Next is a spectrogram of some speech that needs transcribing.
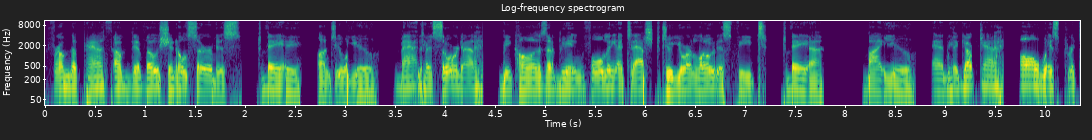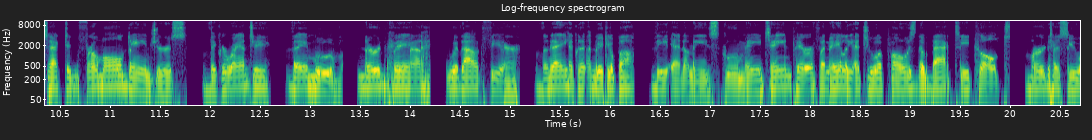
from the path of devotional service, Tvei, unto you, Bhatta because of being fully attached to your lotus feet, Tvea. By you, and Higupta, always protected from all dangers, Vikaranti, they move, Nirdhaya, without fear, Vinayaka and the enemies who maintain paraphernalia to oppose the Bhakti cult, Murtasu,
